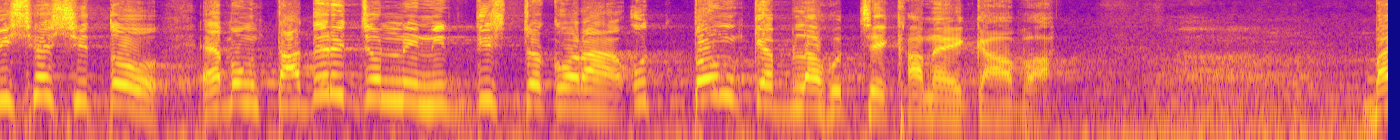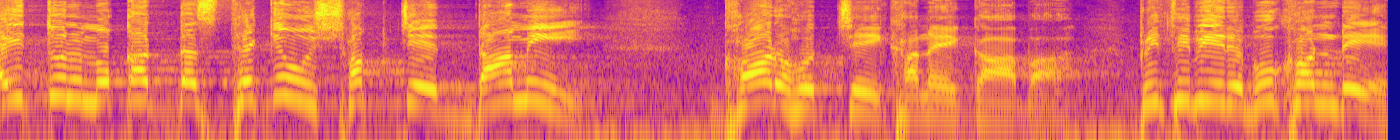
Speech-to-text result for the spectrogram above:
বিশেষিত এবং তাদের জন্য নির্দিষ্ট করা উত্তম কেবলা হচ্ছে খানায় কাবা। বাইতুল মোকাদ্দাস থেকেও সবচেয়ে দামি ঘর হচ্ছে এখানে কাবা। পৃথিবীর ভূখণ্ডে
